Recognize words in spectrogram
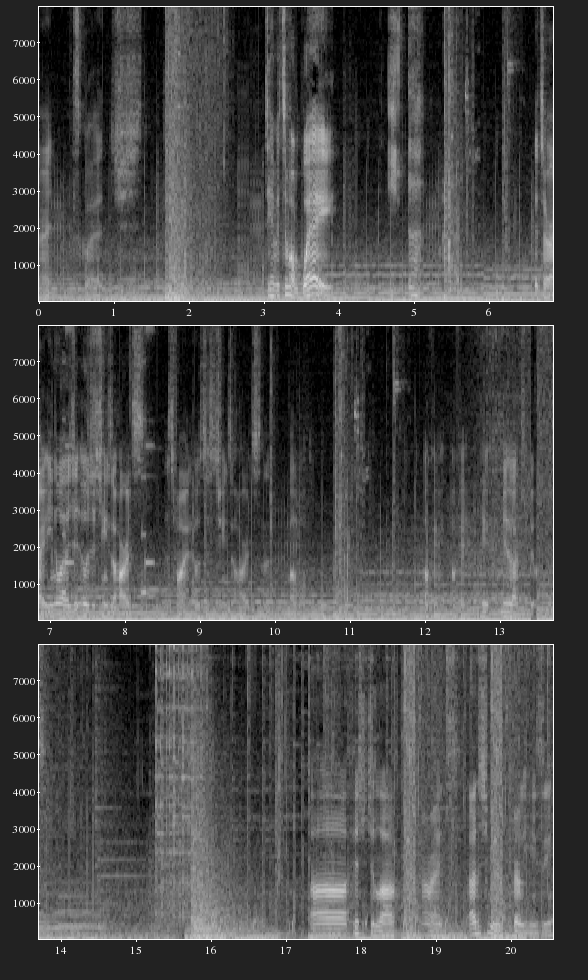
Alright, let's go ahead. Damn, it's in my way! It's alright, you know what, it'll just change the hearts. It's fine, it'll just change the hearts in the level. Okay, okay, maybe, I'll keep it like this. Uh, fistula. Alright, uh, this should be fairly easy.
